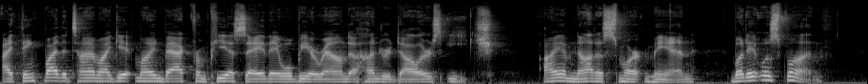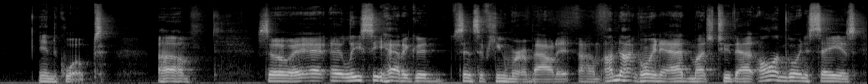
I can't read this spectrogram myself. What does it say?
I think by the time I get mine back from PSA, they will be around $100 each. I am not a smart man, but it was fun. End quote. Um, so at, at, least he had a good sense of humor about it. Um, I'm not going to add much to that. All I'm going to say is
